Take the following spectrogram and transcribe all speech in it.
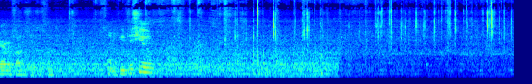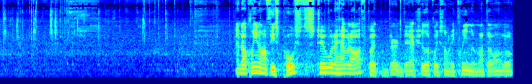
Whatever, so I'll just use this one. It's not a huge issue. And I'll clean off these posts too when I have it off, but they actually look like somebody cleaned them not that long ago.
